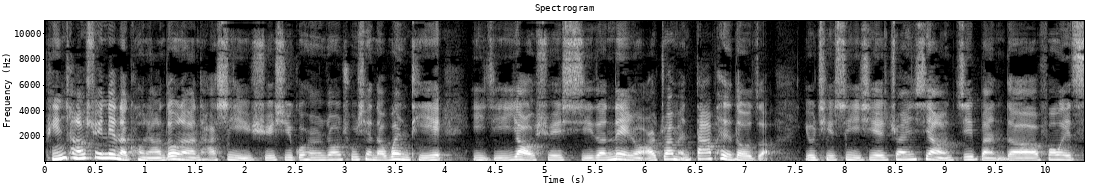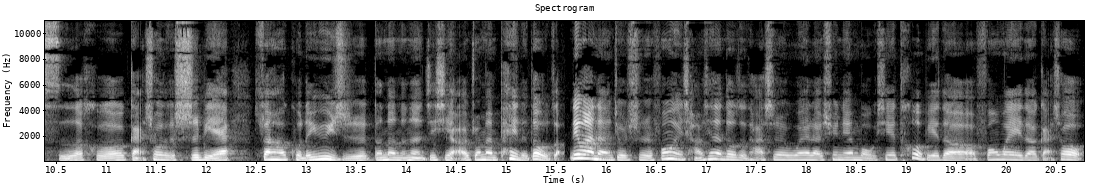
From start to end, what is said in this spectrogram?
平常训练的口粮豆呢，它是以学习过程中出现的问题以及要学习的内容而专门搭配的豆子，尤其是一些专项基本的风味词和感受的识别、酸和苦的阈值等等等等这些而专门配的豆子。另外呢，就是风味尝鲜的豆子，它是为了训练某些特别的风味的感受，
